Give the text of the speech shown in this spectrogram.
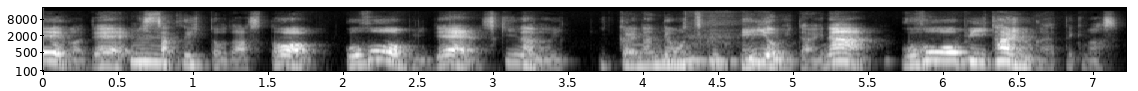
映画でうん。一作ヒットを出すと、ご褒美で好きなの一回何でも作っていいよみたいなご褒美タイムがやってきます。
